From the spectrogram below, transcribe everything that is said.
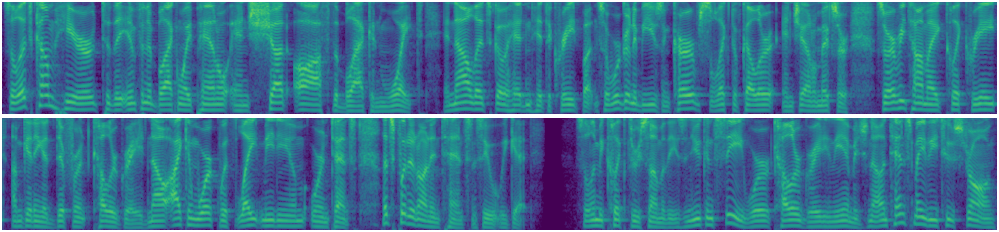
So let's come here to the infinite black and white panel and shut off the black and white. And now let's go ahead and hit the create button. So we're going to be using curve, selective color, and channel mixer. So every time I click create, I'm getting a different color grade. Now I can work with light, medium, or intense. Let's put it on intense and see what we get. So let me click through some of these and you can see we're color grading the image. Now intense may be too strong,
